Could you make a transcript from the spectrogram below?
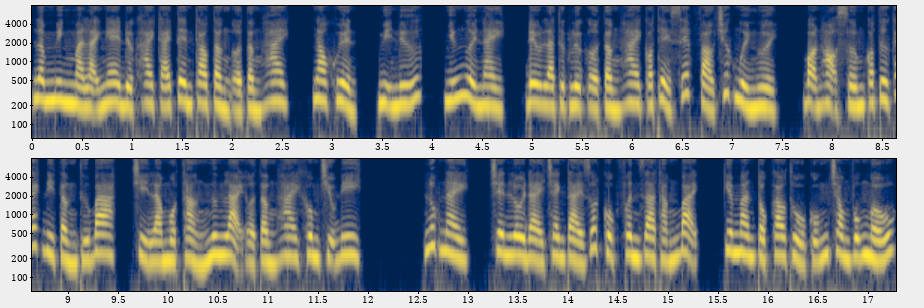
Lâm Minh mà lại nghe được hai cái tên cao tầng ở tầng 2, Ngao Khuyển, mỹ nữ, những người này, đều là thực lực ở tầng 2 có thể xếp vào trước 10 người, bọn họ sớm có tư cách đi tầng thứ 3, chỉ là một thẳng ngưng lại ở tầng 2 không chịu đi. Lúc này, trên lôi đài tranh tài rốt cục phân ra thắng bại, kiêm man tộc cao thủ cũng trong vũng mấu,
